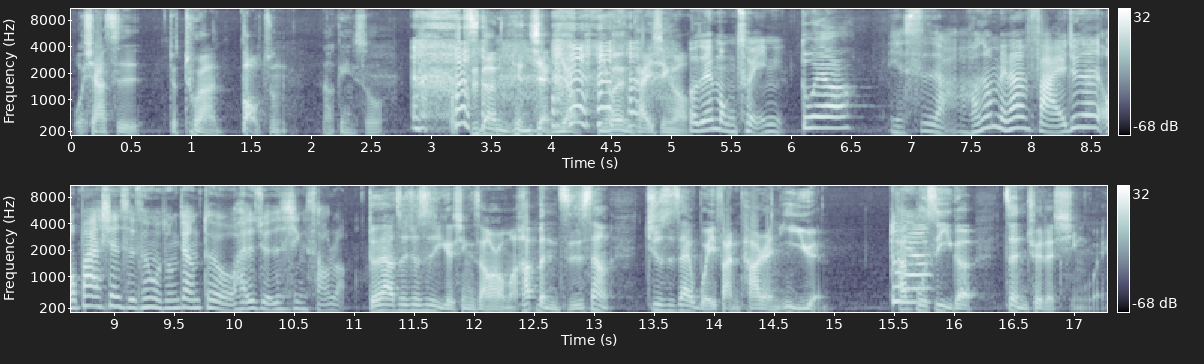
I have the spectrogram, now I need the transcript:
我下次就突然抱住你，然后跟你说，我知道你很想要，你会很开心哦。我直接猛捶你。对啊，也是啊，好像没办法哎，就是我爸现实生活中这样对我，我还是觉得是性骚扰。对啊，这就是一个性骚扰嘛，它本质上就是在违反他人意愿，他不是一个正确的行为。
